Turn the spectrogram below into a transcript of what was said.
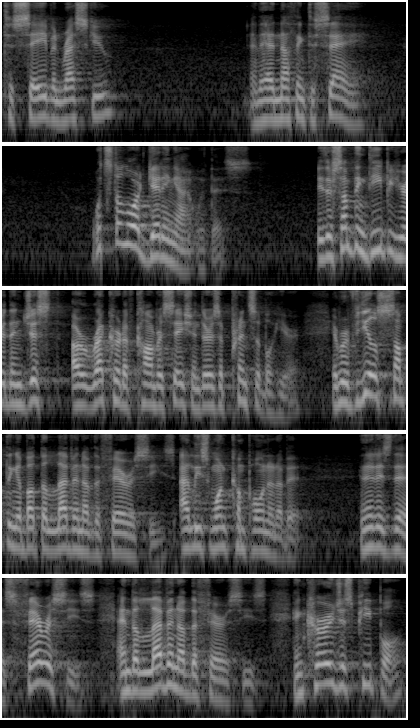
to save and rescue? And they had nothing to say. What's the Lord getting at with this? Is there something deeper here than just a record of conversation? There's a principle here. It reveals something about the leaven of the Pharisees, at least one component of it. And it is this Pharisees and the leaven of the Pharisees encourages people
